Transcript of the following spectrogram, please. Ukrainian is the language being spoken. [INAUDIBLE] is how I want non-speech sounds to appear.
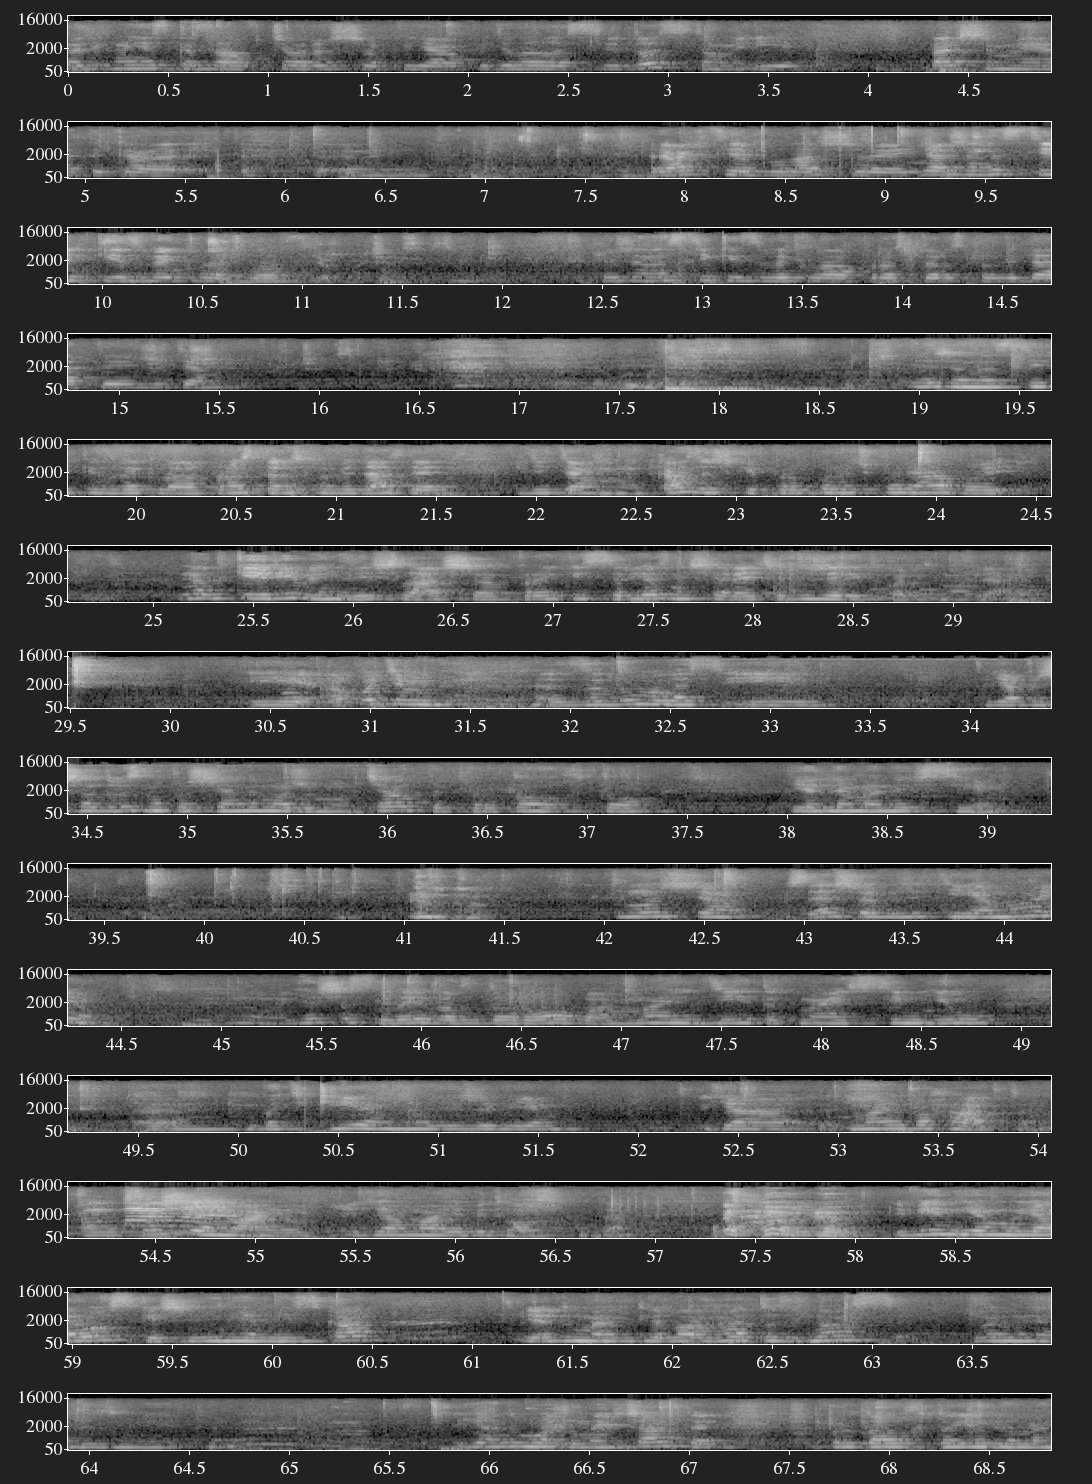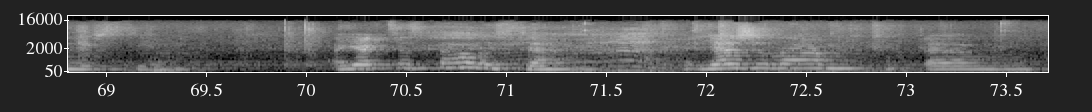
Толік мені сказав вчора, щоб я поділилася свідоцтвом, і перша моя така ем, реакція була, що я вже настільки звикла до я вже настільки звикла просто розповідати дітям. Я вже настільки звикла просто розповідати дітям казочки про курочку рябу. На такий рівень зійшла, що про якісь серйозніші речі дуже рідко розмовляю. І, а потім задумалась, і я прийшла до висновку, що я не можу мовчати про того, хто є для мене всім. Тому що все, що в житті я маю, ну, я щаслива, здорова, маю діток, маю сім'ю, е, батьки мої живі. Я маю багато, але все, що я маю, я маю від Господа. Він є моя розкіш, він є мій скарб. Я думаю, для багато з нас ви мене розумієте. Я не можу мовчати про того, хто є для мене всім. А як це сталося? Я жила, ем,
